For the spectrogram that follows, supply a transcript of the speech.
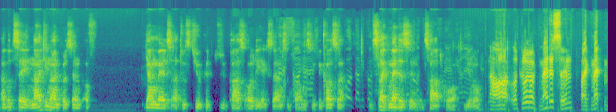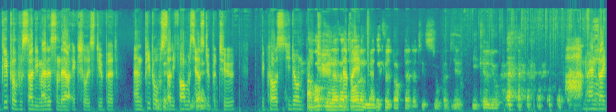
I would say 99% of young males are too stupid to pass all the exams in pharmacy because uh, it's like medicine. It's hardcore, you know. No, look, look, look, medicine, like me- people who study medicine, they are actually stupid. And people who study pharmacy are stupid too. Because you don't I hope you never told a- medical doctor that he's stupid. He, he kill you. Ah, man, like,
